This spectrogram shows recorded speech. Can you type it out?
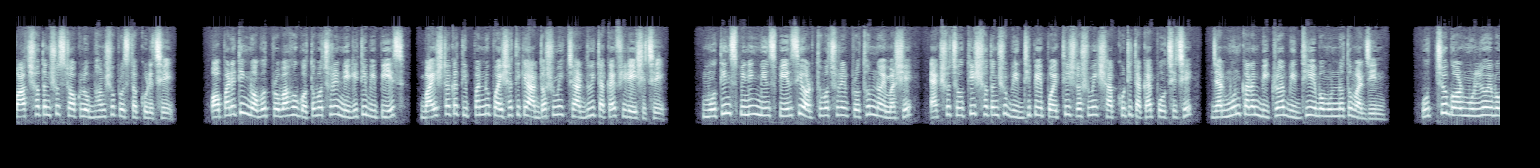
পাঁচ শতাংশ স্টক লভ্যাংশ প্রস্তাব করেছে। অপারেটিং নগদ প্রবাহ গত বছরের নেগেটিভ ইপিএস বাইশ টাকা তিপ্পান্ন পয়সা থেকে আট দশমিক চার দুই টাকায় ফিরে এসেছে। মতিন স্পিনিং মিলস পিএলসি অর্থবছরের প্রথম নয় মাসে একশো চৌত্রিশ শতাংশ বৃদ্ধি পেয়ে পঁয়ত্রিশ দশমিক সাত কোটি টাকায় পৌঁছেছে, যার মূল কারণ বিক্রয় বৃদ্ধি এবং উন্নত মার্জিন। উচ্চ গড় মূল্য এবং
